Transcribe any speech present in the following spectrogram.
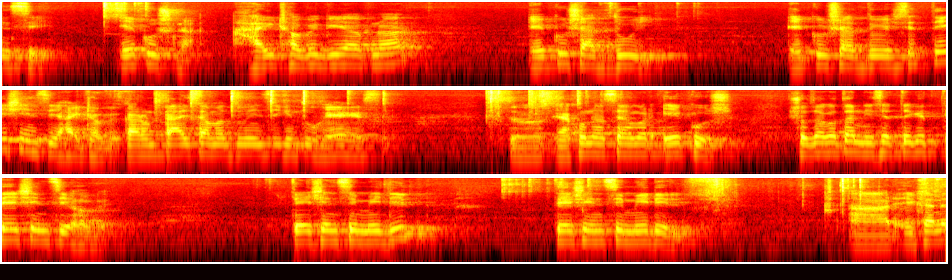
ইঞ্চি। একুশ না হাইট হবে গিয়ে আপনার একুশ আর দুই। একুশ আর দুই হচ্ছে তেইশ ইঞ্চি হাইট হবে, কারণ টাইলস আমার দুই ইঞ্চি কিন্তু হয়ে গেছে। তো এখন আছে আমার একুশ। সোজা কথা, নিচের থেকে তেইশ ইঞ্চি হবে। তেইশ ইঞ্চি মিডিল তেইশ ইঞ্চি মিডিল আর এখানে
